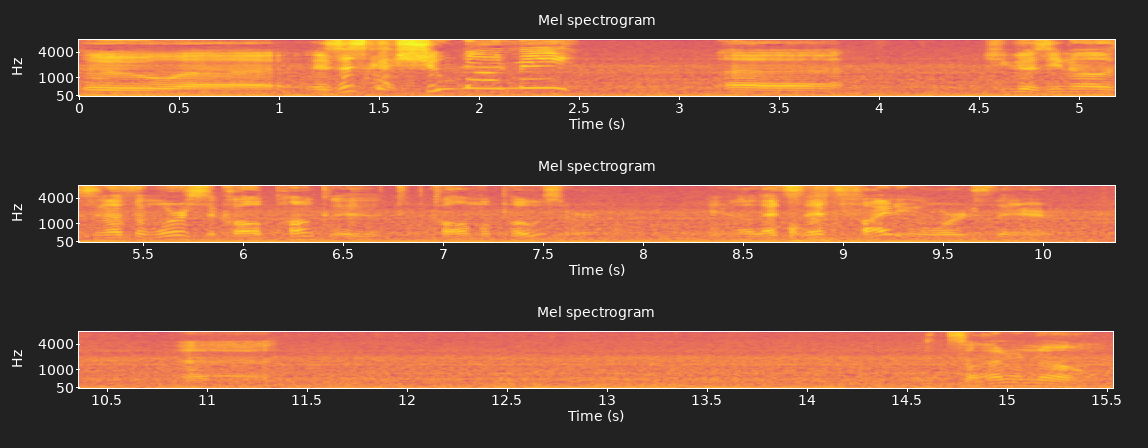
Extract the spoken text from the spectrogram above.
who uh, is this guy shooting on me? Uh, she goes, you know, it's nothing worse to call Punk uh, to call him a poser. You know, that's that's fighting words there. Uh, so I don't know.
